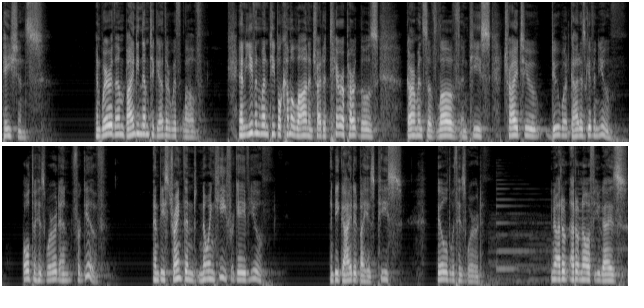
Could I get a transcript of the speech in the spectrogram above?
patience, and wear them, binding them together with love. And even when people come along and try to tear apart those garments of love and peace, try to do what God has given you hold to His word and forgive, and be strengthened knowing He forgave you, and be guided by His peace, filled with His word. You know, I don't, I don't know if you guys,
